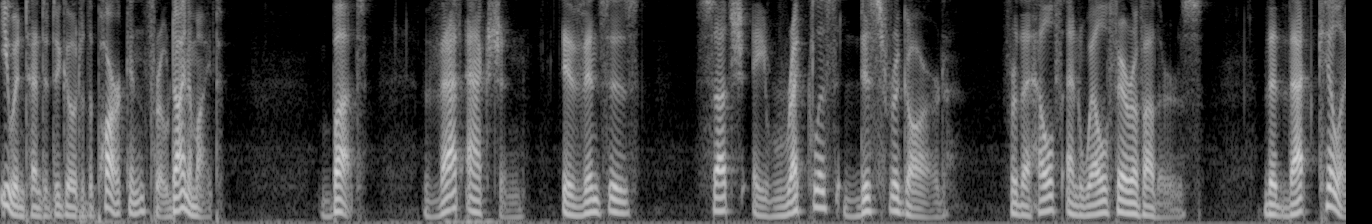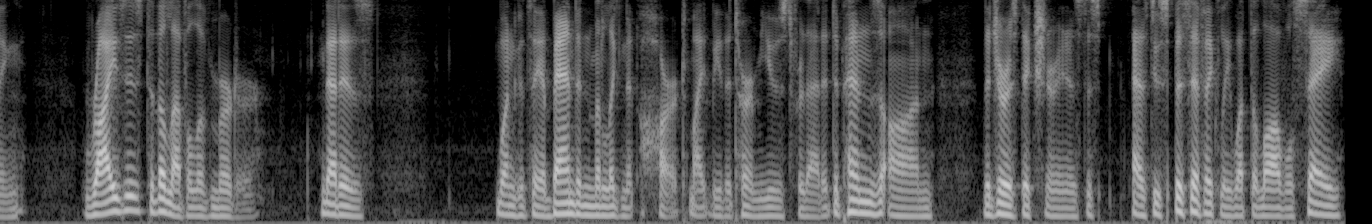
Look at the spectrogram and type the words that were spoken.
You intended to go to the park and throw dynamite. But that action evinces such a reckless disregard for the health and welfare of others that that killing rises to the level of murder. That is, one could say abandoned malignant heart might be the term used for that. It depends on the jurisdiction as to, as to specifically what the law will say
